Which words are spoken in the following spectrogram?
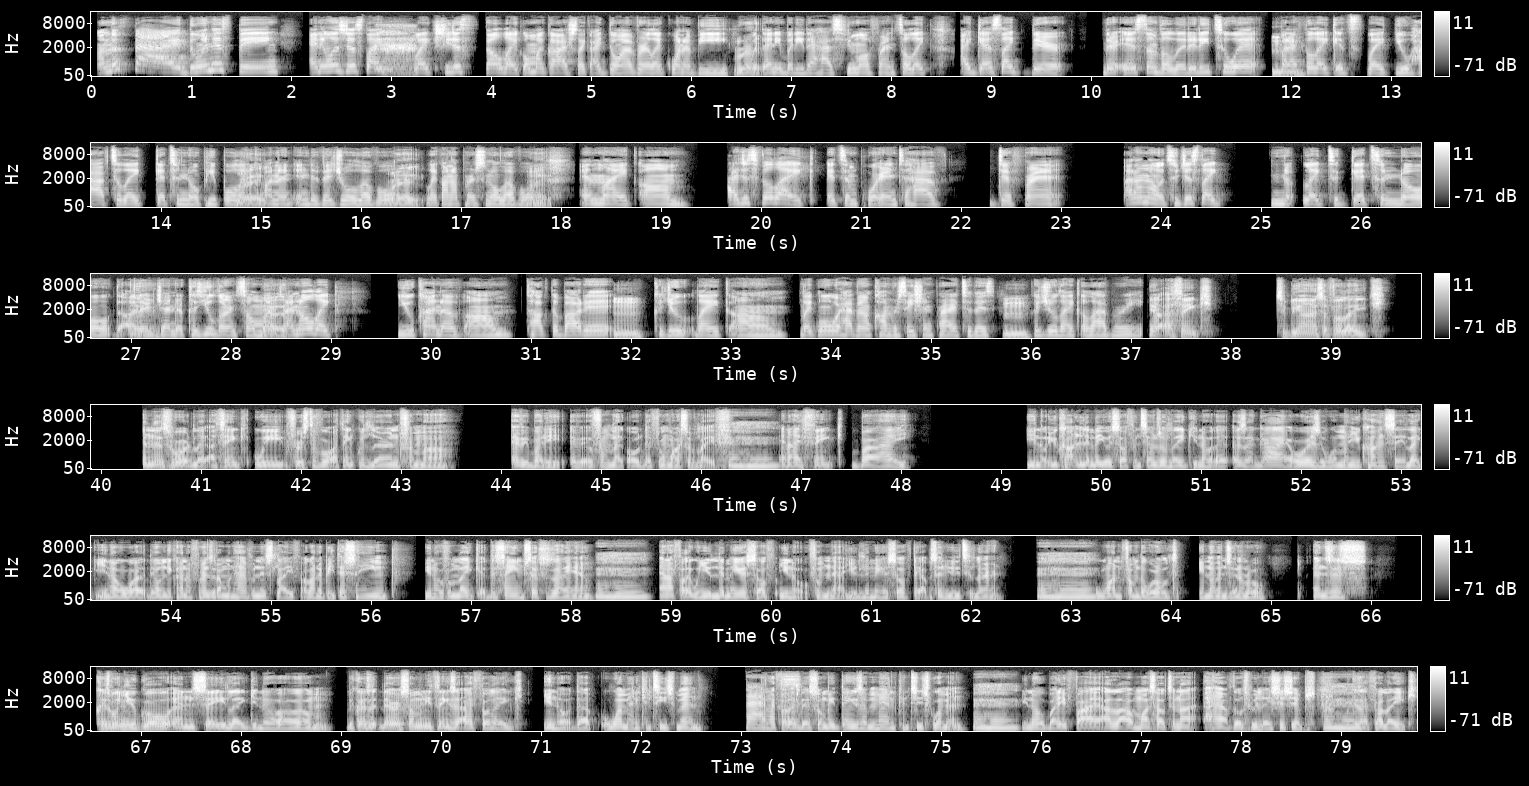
on the side, doing his thing. And it was just like, like she just felt like, oh my gosh, like I don't ever like want to be Right. with anybody that has female friends. So like, I guess like there, there is some validity to it, but I Mhm. feel like it's like you have to like get to know people like Right. on an individual level, Right. like on a personal level and like um i just feel like it's important to have different i don't know to just like know, like to get to know the other Yeah. gender because you learn so much Yeah. i know like you kind of um talked about it hmm could you like um like when we're having a conversation prior to this Mhm. could you like elaborate Yeah, I think to be honest, I feel like in this world, like I think we first of all, I think we learn from uh everybody uh, from like all different walks of life, mm-hmm. and I think by you know you can't limit yourself in terms of like you know as a guy or as a woman, you can't say like you know what the only kind of friends that I'm gonna have in this life are gonna be the same. You know, from like the same sex as I am, Mm-hmm. and I feel like when you limit yourself, you know, from that, you limit yourself the opportunity to learn. Mm-hmm. one from the world, you know, in general, and just because when you go and say like, you know, um, because there are so many things that I feel like you know that women can teach men, Facts. and I feel like there's so many things that men can teach women, mm-hmm. you know. But if I allow myself to not have those relationships, Mm-hmm. because I feel like,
